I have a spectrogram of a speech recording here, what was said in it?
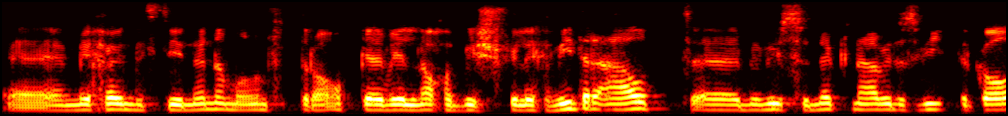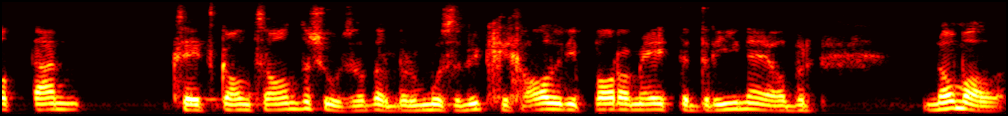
äh, wir können jetzt dir nicht nochmal einen Vertrag geben, weil nachher bist du vielleicht wieder out, äh, wir wissen nicht genau, wie das weitergeht, dann sieht es ganz anders aus, oder? Aber man muss wirklich alle die Parameter reinnehmen. Aber nochmal,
